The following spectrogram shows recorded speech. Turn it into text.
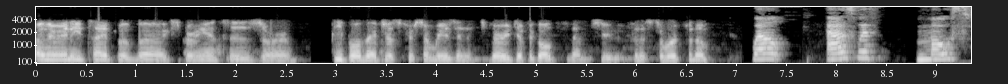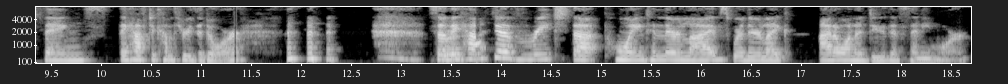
Are there any type of uh, experiences or people that just for some reason it's very difficult for them to for this to work for them? Well, as with most things, they have to come through the door. so right. they have to have reached that point in their lives where they're like, I don't want to do this anymore.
